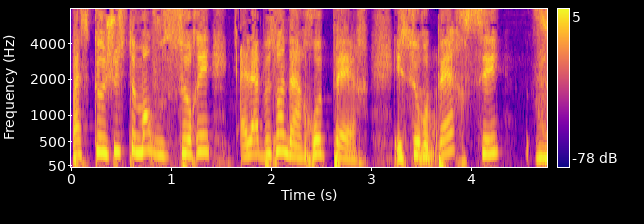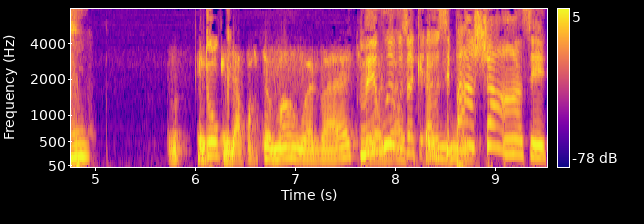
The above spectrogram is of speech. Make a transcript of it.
parce que justement, vous serez. Elle a besoin d'un repère, et ce repère, c'est vous. Et, Donc- et l'appartement où elle va être. Mais oui, inquiétez- c'est pas un chat, hein, c'est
